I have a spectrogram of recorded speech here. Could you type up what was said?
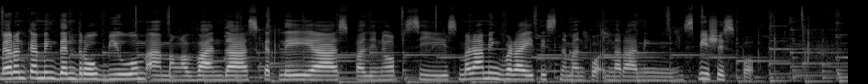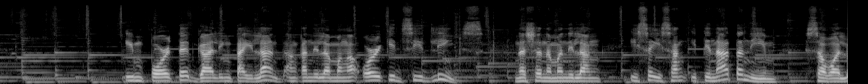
Meron kaming dendrobium, ah, mga vandas, cattleyas, phalaenopsis, maraming varieties naman po, at maraming species po. Imported galing Thailand ang kanilang mga orchid seedlings na siya naman nilang isa-isang itinatanim sa 8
